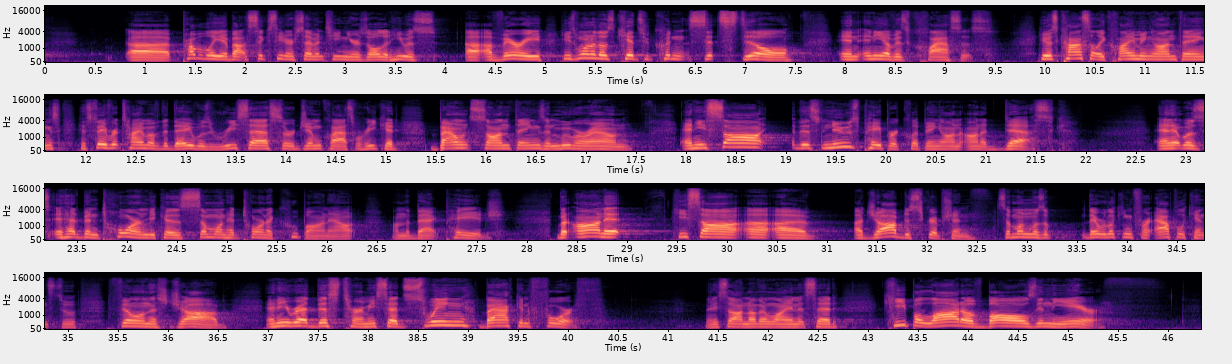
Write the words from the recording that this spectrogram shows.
uh, probably about 16 or 17 years old, and he was uh, a very, he's one of those kids who couldn't sit still in any of his classes. He was constantly climbing on things. His favorite time of the day was recess or gym class where he could bounce on things and move around. And he saw this newspaper clipping on, on a desk. And it, was, it had been torn because someone had torn a coupon out on the back page. But on it, he saw a, a, a job description. Someone was, a, they were looking for applicants to fill in this job and he read this term. He said, swing back and forth. Then he saw another line that said, keep a lot of balls in the air.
